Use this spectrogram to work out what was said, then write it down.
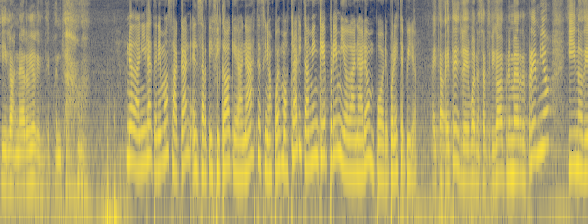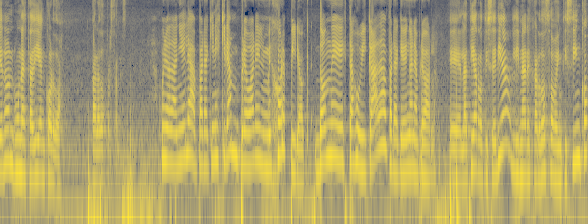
y los nervios que te cuento. Bueno, Daniela, tenemos acá el certificado que ganaste, si nos puedes mostrar, y también qué premio ganaron por, por este piro. Ahí está, este es bueno, certificado del primer premio y nos dieron una estadía en Córdoba para dos personas. Bueno, Daniela, para quienes quieran probar el mejor piroc, ¿dónde estás ubicada para que vengan a probarlo? Eh, la tía Roticería, Linares Cardoso 25.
